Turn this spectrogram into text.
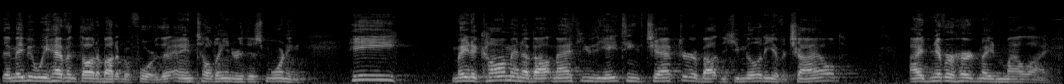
that maybe we haven't thought about it before. I told Andrew this morning, he made a comment about Matthew, the 18th chapter, about the humility of a child. I'd never heard made in my life.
